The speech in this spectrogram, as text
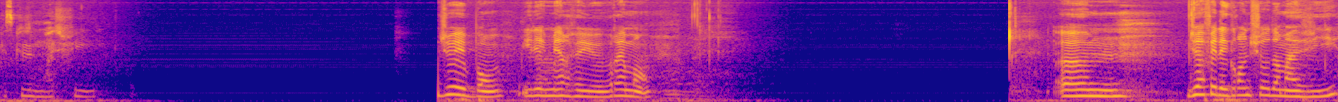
Excusez-moi, je suis... Dieu est bon, il est merveilleux, vraiment. Euh, Dieu a fait des grandes choses dans ma vie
